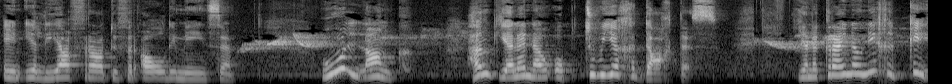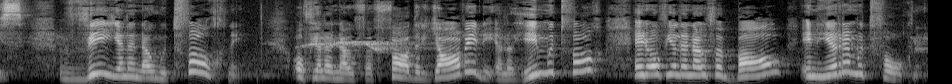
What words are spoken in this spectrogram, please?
En Elia vraag toe vir al die mense, hoe lang hink jylle nou op twee gedagtes. Jylle kry nou nie gekies wie jylle nou moet volg nie. Of jylle nou vir vader Yahweh, die Elohim moet volg, en of jylle nou vir Baal en Heere moet volg nie.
